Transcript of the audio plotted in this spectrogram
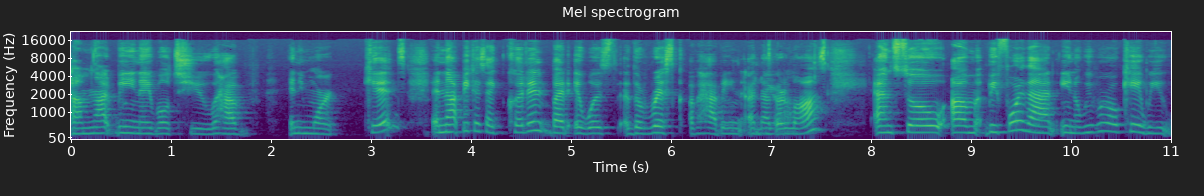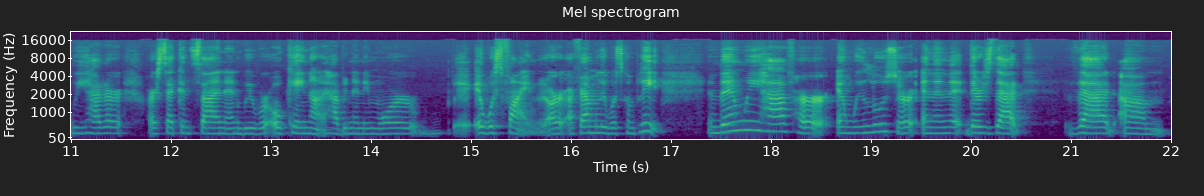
um not being able to have any more kids and not because i couldn't but it was the risk of having another Yeah. loss and so um, before that, you know, we were okay. We we had our, our second son, and we were okay not having any more. It was fine. Our, our family was complete. And then we have her, and we lose her, and then th- there's that that um,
